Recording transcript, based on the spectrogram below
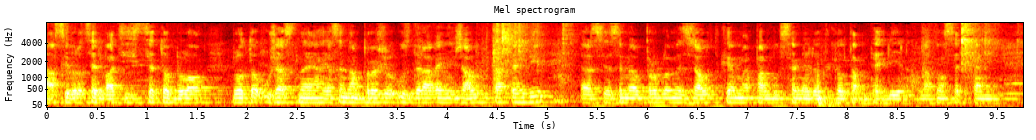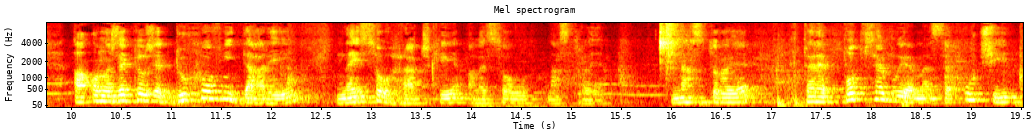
asi v roce 2000 to bylo, bylo to úžasné, já jsem tam prožil uzdravení žaludka tehdy, já jsem měl problémy s žaludkem a pan Bůh se mě dotkl tam tehdy na tom setkání. A on řekl, že duchovní dary nejsou hračky, ale jsou nástroje nástroje, které potřebujeme se učit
